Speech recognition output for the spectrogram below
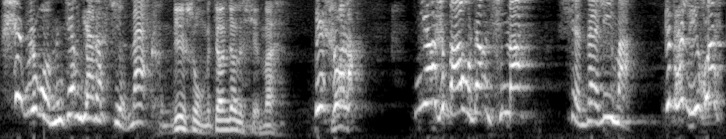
是不是我们江家的血脉。肯定是我们江家的血脉。别说了，你要是把我当亲妈，现在立马跟他离婚，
